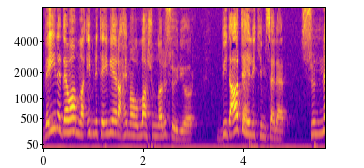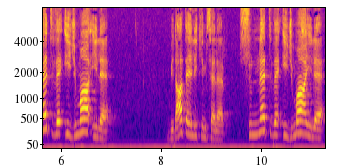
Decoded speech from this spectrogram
Ve yine devamla İbn Teymiye rahimahullah şunları söylüyor. Bid'at ehli kimseler sünnet ve icma ile bid'at ehli kimseler sünnet ve icma ile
